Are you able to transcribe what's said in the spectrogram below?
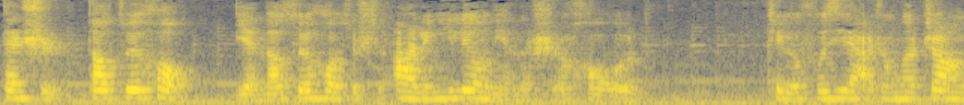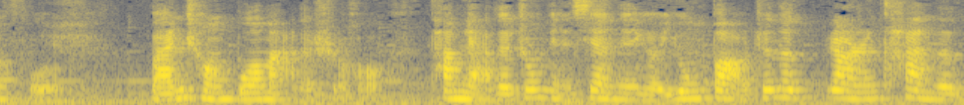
但是到最后演到最后，就是二零一六年的时候。这个夫妻俩中的丈夫完成波马的时候，他们俩在终点线那个拥抱，真的让人看的，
